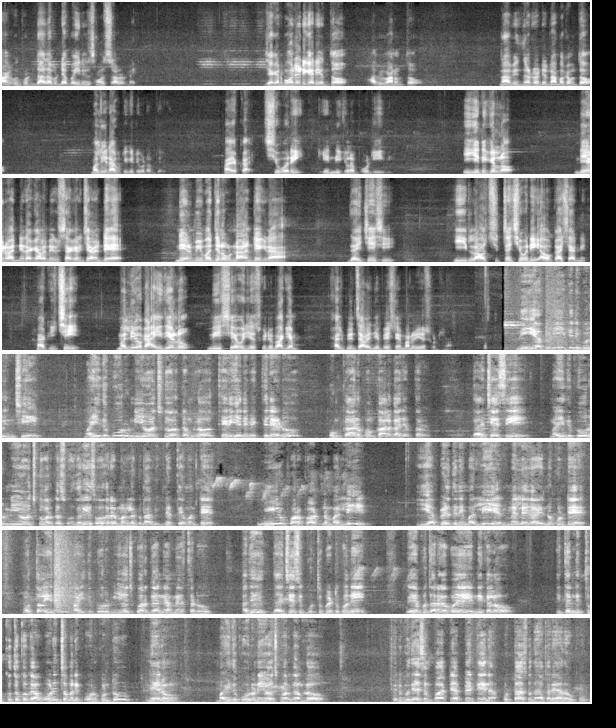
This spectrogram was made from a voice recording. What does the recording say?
నాకు ఇప్పుడు దాదాపు డెబ్బై ఎనిమిది సంవత్సరాలు ఉన్నాయి. జగన్మోహన్ రెడ్డి గారు ఎంతో అభిమానంతో నా మీద నమ్మకంతో మళ్ళీ నాకు టికెట్ ఇవ్వడం లేదు. నా యొక్క చివరి ఎన్నికల పోటీ ఇది. ఈ ఎన్నికల్లో నేను అన్ని రకాల మీకు సహకరించానంటే నేను మీ మధ్యలో ఉన్నానంటే దయచేసి ఈ లాస్ట్ చిట్ట చివరి అవకాశాన్ని నాకు ఇచ్చి మళ్ళీ ఒక ఐదేళ్ళు మీ సేవ చేసుకునే భాగ్యం కల్పించాలని చెప్పేసి నేను మనవి చేసుకుంటున్నాను. నీ అవినీతిని గురించి మైదుపూరు నియోజకవర్గంలో తెలియని వ్యక్తి లేడు పుంకాను పుంకాలుగా చెప్తారు. దయచేసి మైదుకూరు నియోజకవర్గ సోదరి సోదరిమణులకు నా విజ్ఞప్తి ఏమంటే మీరు పొరపాటున మళ్ళీ ఈ అభ్యర్థిని మళ్ళీ ఎమ్మెల్యేగా ఎన్నుకుంటే మొత్తం ఇది మైదుకూరు నియోజకవర్గాన్ని అమ్మేస్తాడు. అది దయచేసి గుర్తుపెట్టుకొని రేపు జరగబోయే ఎన్నికలో ఇతన్ని తుక్కుతుక్కుగా ఓడించమని కోరుకుంటూ నేను మైదుకూరు నియోజకవర్గంలో తెలుగుదేశం పార్టీ అభ్యర్థి అయిన పుట్టా సుధాకర్ యాదవ్కు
